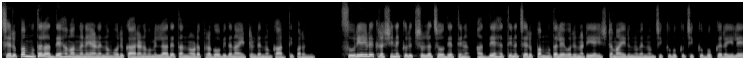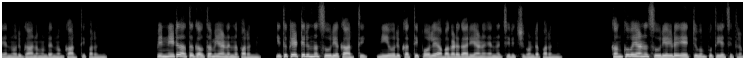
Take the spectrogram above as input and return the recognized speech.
ചെറുപ്പം മുതൽ അദ്ദേഹം അങ്ങനെയാണെന്നും ഒരു കാരണവുമില്ലാതെ തന്നോട് പ്രകോപിതനായിട്ടുണ്ടെന്നും കാർത്തി പറഞ്ഞു. സൂര്യയുടെ ക്രഷിനെക്കുറിച്ചുള്ള ചോദ്യത്തിന് അദ്ദേഹത്തിന് ചെറുപ്പം മുതലേ ഒരു നടിയെ ഇഷ്ടമായിരുന്നുവെന്നും ചിക്കുബുക്ക് ചിക്കുബുക്ക് റെയിലേ എന്നൊരു ഗാനമുണ്ടെന്നും കാർത്തി പറഞ്ഞു. പിന്നീട് അത് ഗൗതമിയാണെന്ന് പറഞ്ഞു. ഇതു കേട്ടിരുന്ന സൂര്യകാർത്തി നീ ഒരു കത്തിപ്പോലെ അപകടകാരിയാണ് എന്ന് ചിരിച്ചുകൊണ്ട് പറഞ്ഞു. കങ്കുവയാണ് സൂര്യയുടെ ഏറ്റവും പുതിയ ചിത്രം.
